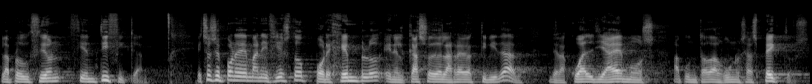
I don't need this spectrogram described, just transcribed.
la producción científica. Esto se pone de manifiesto, por ejemplo, en el caso de la radioactividad, de la cual ya hemos apuntado algunos aspectos.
